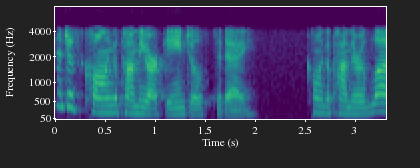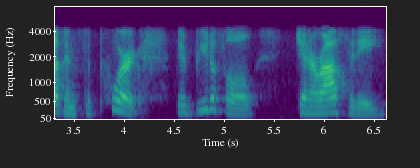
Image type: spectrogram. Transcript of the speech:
And just calling upon the archangels today, calling upon their love and support, their beautiful generosity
